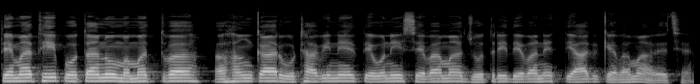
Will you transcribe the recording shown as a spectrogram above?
તેમાંથી પોતાનું મમત્વ, અહંકાર ઉઠાવીને તેઓની સેવામાં જોતરી દેવાને ત્યાગ કહેવામાં આવે છે.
